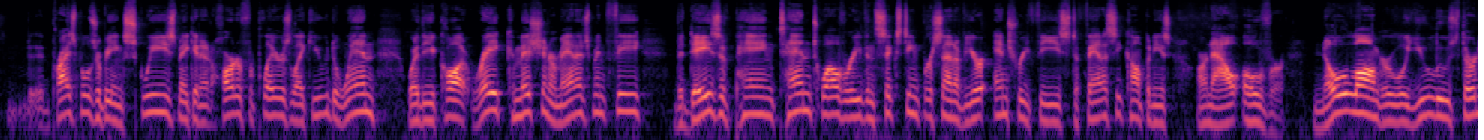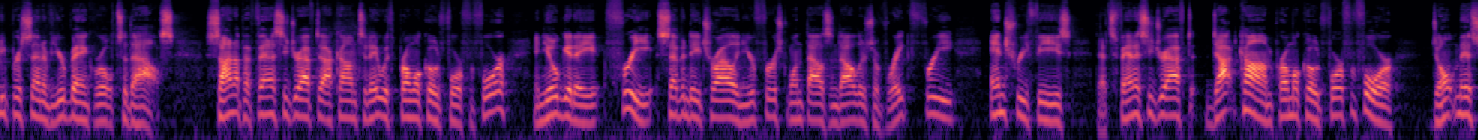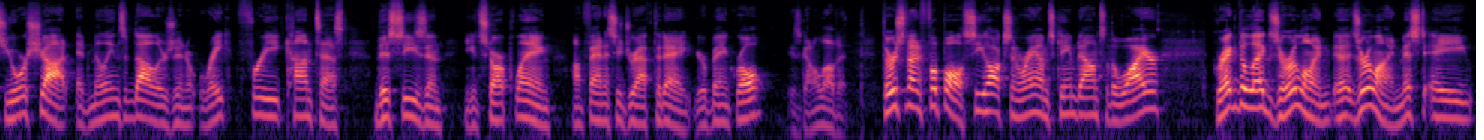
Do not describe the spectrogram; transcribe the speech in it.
prize pools are being squeezed, making it harder for players like you to win, whether you call it rake, commission, or management fee. The days of paying 10, 12, or even 16% of your entry fees to fantasy companies are now over. No longer will you lose 30% of your bankroll to the house. Sign up at fantasydraft.com today with promo code 444 and you'll get a free 7-day trial and your first $1,000 of rake-free entry fees. That's fantasydraft.com promo code 444 don't miss your shot at millions of dollars in rake free contest this season. You can start playing on Fantasy Draft today. Your bankroll is going to love it. Thursday night football, Seahawks and Rams came down to the wire. Greg the Leg Zuerlein, uh, Zuerlein missed a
